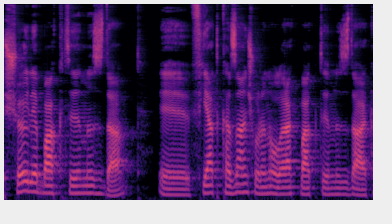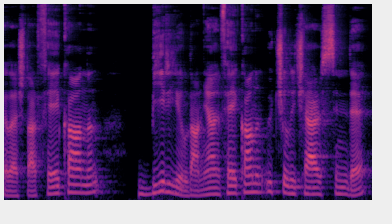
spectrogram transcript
Şöyle baktığımızda fiyat kazanç oranı olarak baktığımızda arkadaşlar FK'nın bir yıldan yani FK'nın 3 yıl içerisinde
